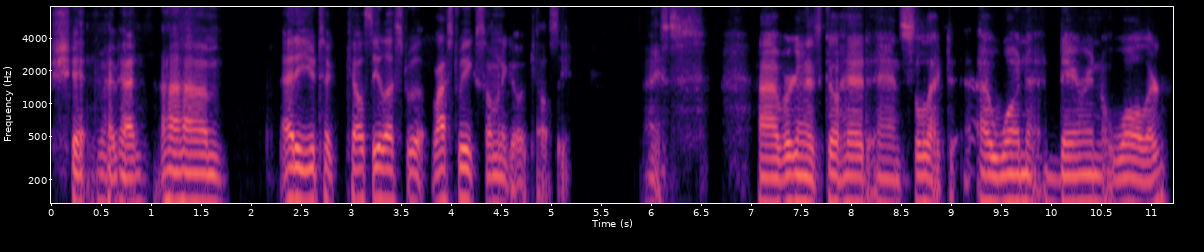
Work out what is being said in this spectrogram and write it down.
shit, my bad. Um, Eddie, you took Kelce last last week, so I'm going to go with Kelce. Nice. Uh, we're going to go ahead and select a one Darren Waller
